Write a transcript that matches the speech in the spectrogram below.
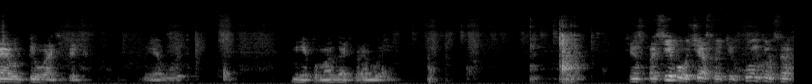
Такая вот пила теперь я будет мне помогать в работе. Всем спасибо, участвуйте в конкурсах.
